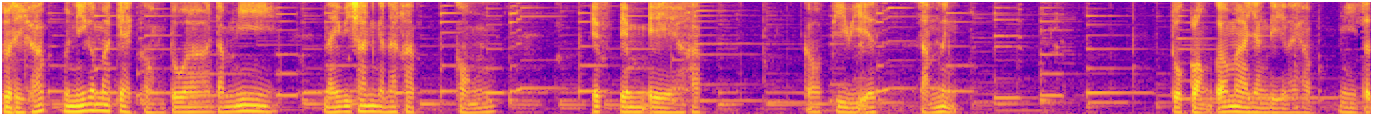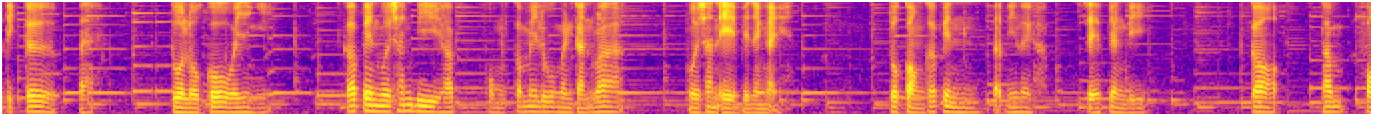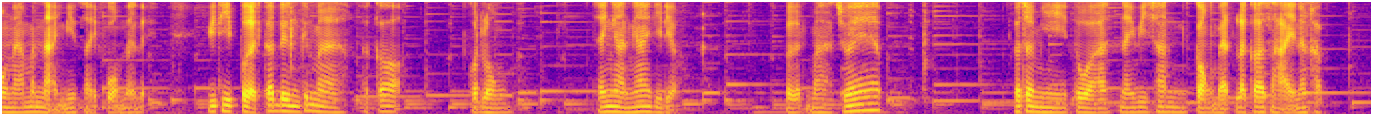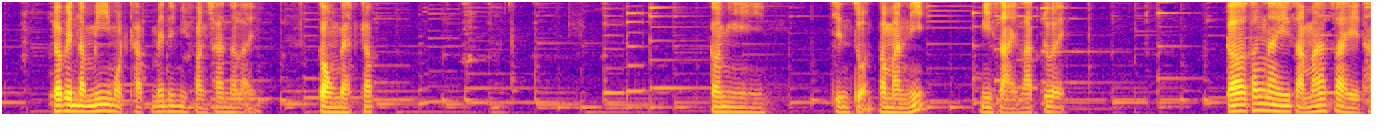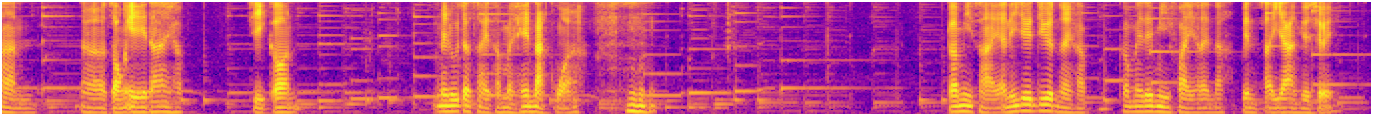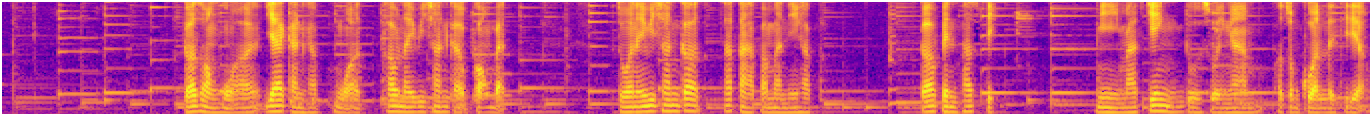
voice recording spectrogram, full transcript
สวัสดีครับ วันนี้ก็มาแกะกล่องตัวดัมมี่ในวิชั่นกันนะครับ ของ FMA ครับ ก็ PVS 31 ตัวกล่องก็มาอย่างดีเลยครับ มีสติกเกอร์แปะตัวโลโก้ไว้อย่างนี้ ก็เป็นเวอร์ชัน B ครับ ผมก็ไม่รู้เหมือนกันว่าเวอร์ชัน A เป็นยังไง ตัวกล่องก็เป็นแบบนี้เลยครับ เซฟอย่างดี ก็ถ้าฟองน้ำมันหนาอย่างนี้ใส่โฟมได้เลย วิธีเปิดก็ดึงขึ้นมา แล้วก็กดลง ใช้งานง่ายทีเดียว เปิดมาช่วยก็จะมีตัวในวิชั่นกล่องแบตแล้วก็สายนะครับ ก็เป็นดัมมี่หมดครับ ไม่ได้มีฟังก์ชันอะไร กล่องแบตครับ ก็มีชิ้นส่วนประมาณนี้ มีสายรัดด้วย ก็ข้างในสามารถใส่ถ่านเอ่อ 2A ได้ครับสี่ก้อน ไม่รู้จะใส่ทำไมให้หนักหัว ก็มีสายอันนี้ยืดๆหน่อยครับ ก็ไม่ได้มีไฟอะไรนะ เป็นสายยางเฉยๆ ก็สองหัวแยกกันครับ หัวเข้าในวิชั่นกับกล่องแบต ตัวในวิชั่นก็หน้าตาประมาณนี้ครับ ก็เป็นพลาสติก มีมาร์กิ้งดูสวยงาม พอสมควรเลยทีเดียว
